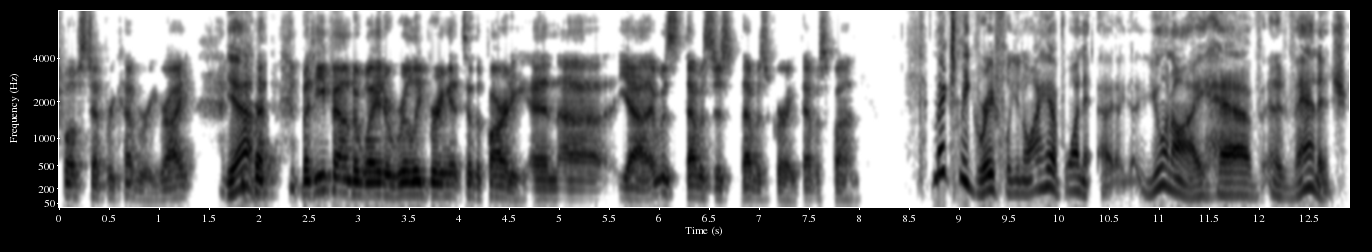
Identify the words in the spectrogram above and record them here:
twelve step recovery, right? Yeah. but he found a way to really bring it to the party, and uh, yeah, it was that was just that was great. That was fun. It makes me grateful. You know, I have one, uh, you and I have an advantage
